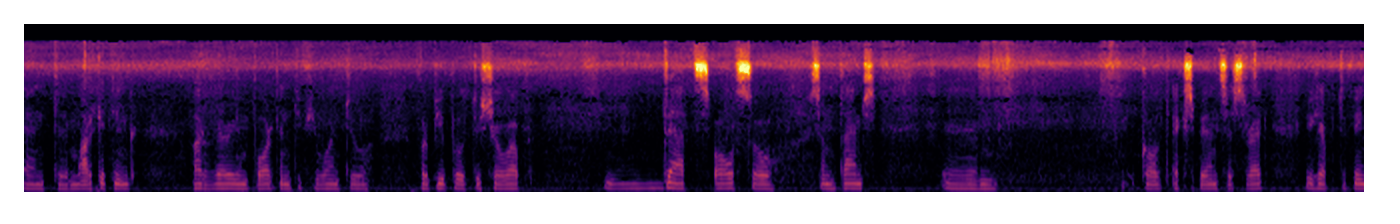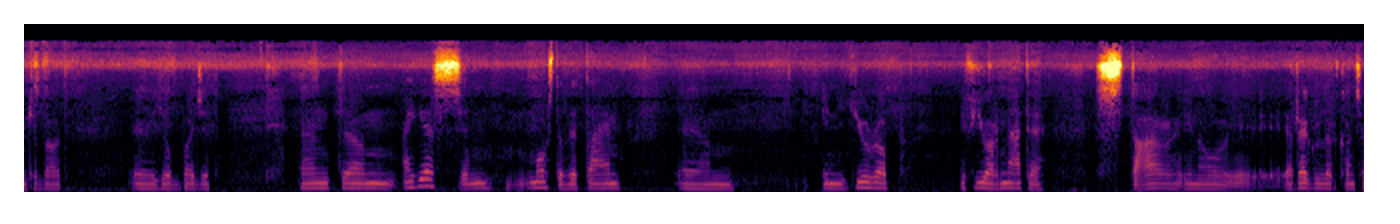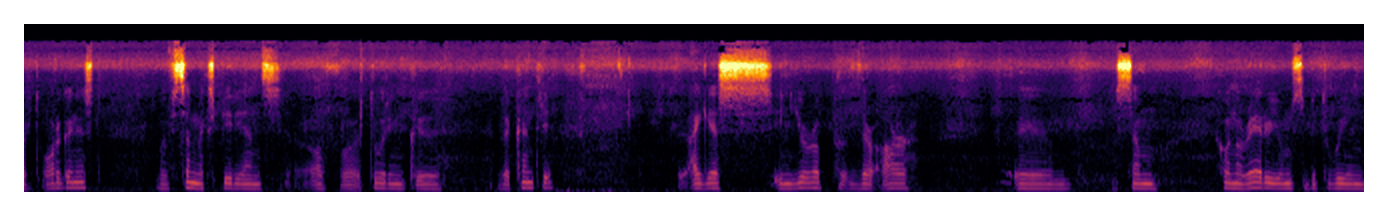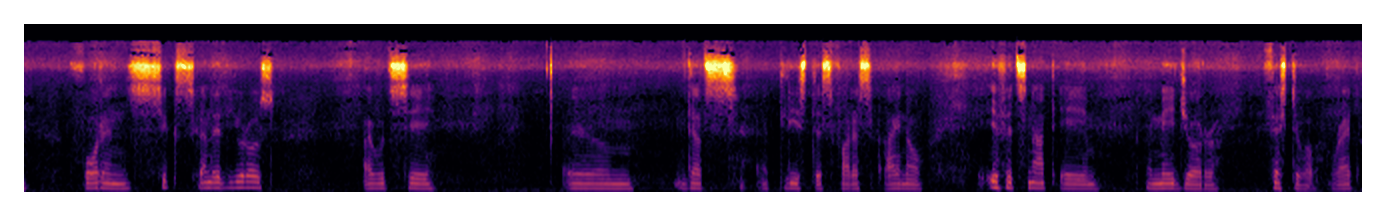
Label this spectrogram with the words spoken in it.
and uh, marketing are very important if you want to for people to show up. That's also sometimes um, called expenses right? You have to think about uh, your budget. And um, I guess um, most of the time um, in Europe if you are not a star, you know, a regular concert organist with some experience of uh, touring uh, the country. I guess in Europe there are um, some honorariums between four and six hundred euros. I would say um, that's at least as far as I know. If it's not a, a major festival, right?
